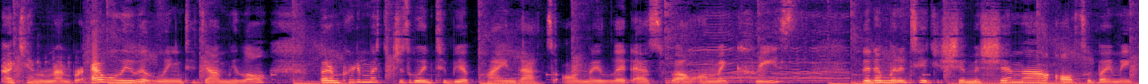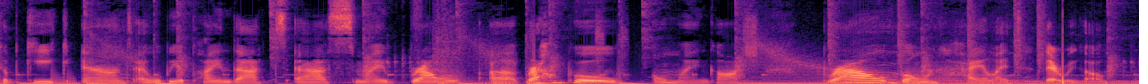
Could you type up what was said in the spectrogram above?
I can't remember. I will leave it linked down below. But I'm pretty much just going to be applying that on my lid as well, on my crease. Then I'm going to take Shimma Shimma, also by Makeup Geek, and I will be applying that as my brow, uh, brow bone, oh my gosh, brow bone highlight. There we go.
